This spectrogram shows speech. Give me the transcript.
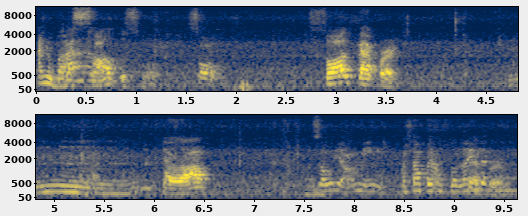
Ano ba? Salt o salt? Salt. Salt, pepper. Mmm, sarap. So yummy. Masarap pa ang salt, Ay, pepper. mo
